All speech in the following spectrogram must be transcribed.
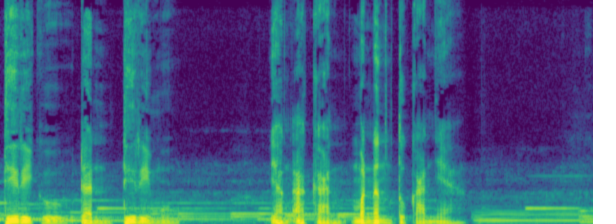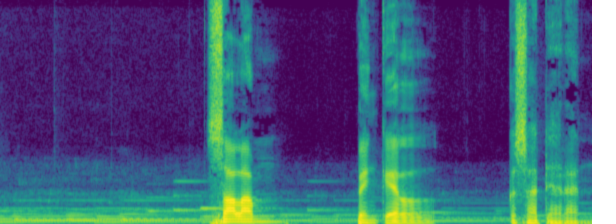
diriku, dan dirimu yang akan menentukannya. Salam bengkel kesadaran.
